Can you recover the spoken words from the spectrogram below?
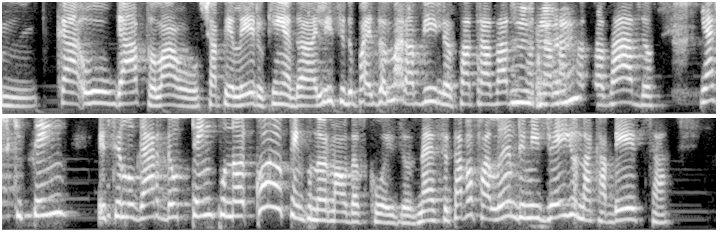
o gato lá, o chapeleiro, quem é da Alice do País das Maravilhas, tá atrasado, tá atrasado, uhum. tá atrasado. E acho que tem esse lugar do tempo. No... Qual é o tempo normal das coisas, né? Você estava falando e me veio na cabeça.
